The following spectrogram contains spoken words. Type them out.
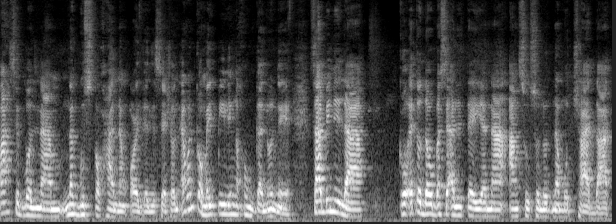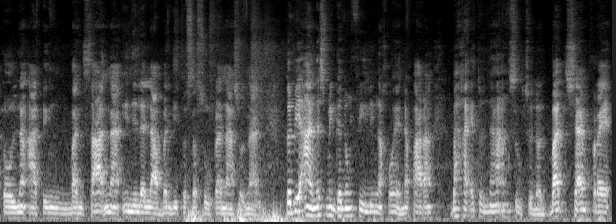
possible na nagustuhan ng organization. Ewan ko, may feeling akong ganun eh. Sabi nila, kung ito daw ba si Alitea na ang susunod na mutsada tol ng ating bansa na inilalaban dito sa supranational. To be honest, may ganung feeling ako eh, na parang baka ito na ang susunod. But syempre,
